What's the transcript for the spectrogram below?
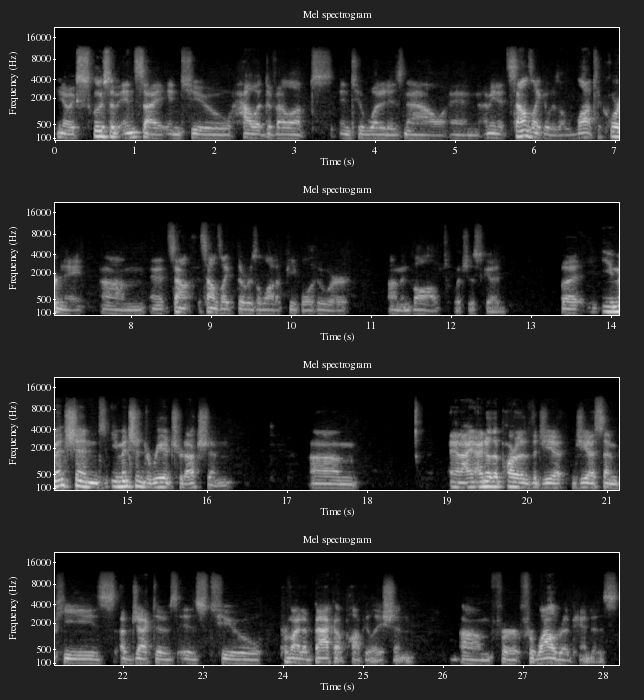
you know exclusive insight into how it developed into what it is now. And i mean it sounds like it was a lot to coordinate um, and it, sound, it sounds like there was a lot of people who were um, involved which is good. But you mentioned you mentioned reintroduction. Um, and I, I, know that part of the G, gsmp's objectives is to provide a backup population um, for for wild red pandas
